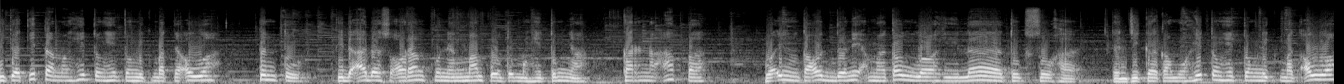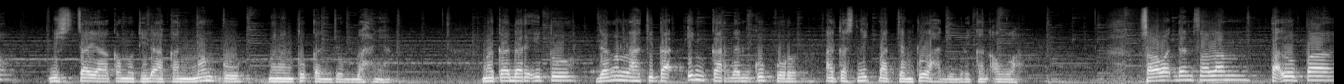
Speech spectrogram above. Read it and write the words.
Jika kita menghitung-hitung nikmatnya Allah, tentu tidak ada seorang pun yang mampu untuk menghitungnya. Karena apa? Wa in ta'uddu ni'matallahi la tuksuha. Dan jika kamu hitung-hitung nikmat Allah, niscaya kamu tidak akan mampu menentukan jumlahnya. Maka dari itu, janganlah kita ingkar dan kupur atas nikmat yang telah diberikan Allah. Salawat dan salam tak lupa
